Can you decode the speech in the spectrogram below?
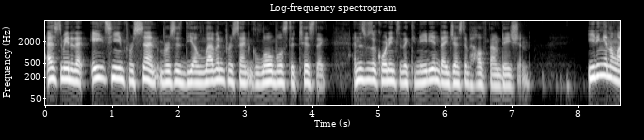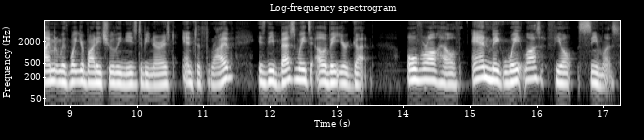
estimated at 18% versus the 11% global statistic. And this was according to the Canadian Digestive Health Foundation. Eating in alignment with what your body truly needs to be nourished and to thrive is the best way to elevate your gut, overall health, and make weight loss feel seamless.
